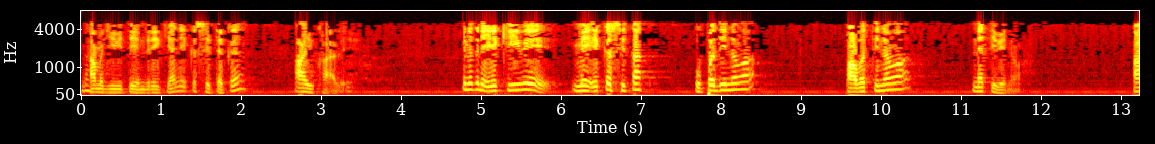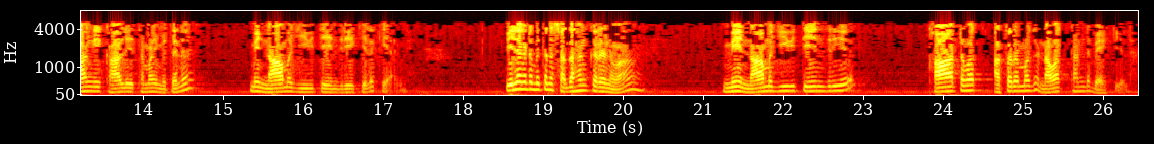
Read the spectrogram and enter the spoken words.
නාම ජීවිතේන්ද්‍රය කියන්නේ එක සිතක ආයු කාලය. එනතන ඒ කීවේ මේ එක සිතක් උපදිනවා පවතිනවා නැති වෙනවා. ආන්ගේ කාලය තමයි මෙතන මේ නාම ජීවිතේන්ද්‍රිය කියලා කියන්නේ. ඊළඟට මෙතන සඳහන් කරනවා මේ නාම ජීවිතේන්ද්‍රිය කාටවත් අතරමඟ නවත්තන්න බෑ කියලා.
